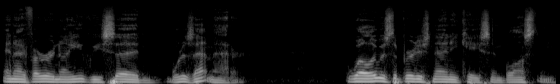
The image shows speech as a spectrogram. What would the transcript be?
And I very naively said, What does that matter? Well, it was the British nanny case in Boston.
